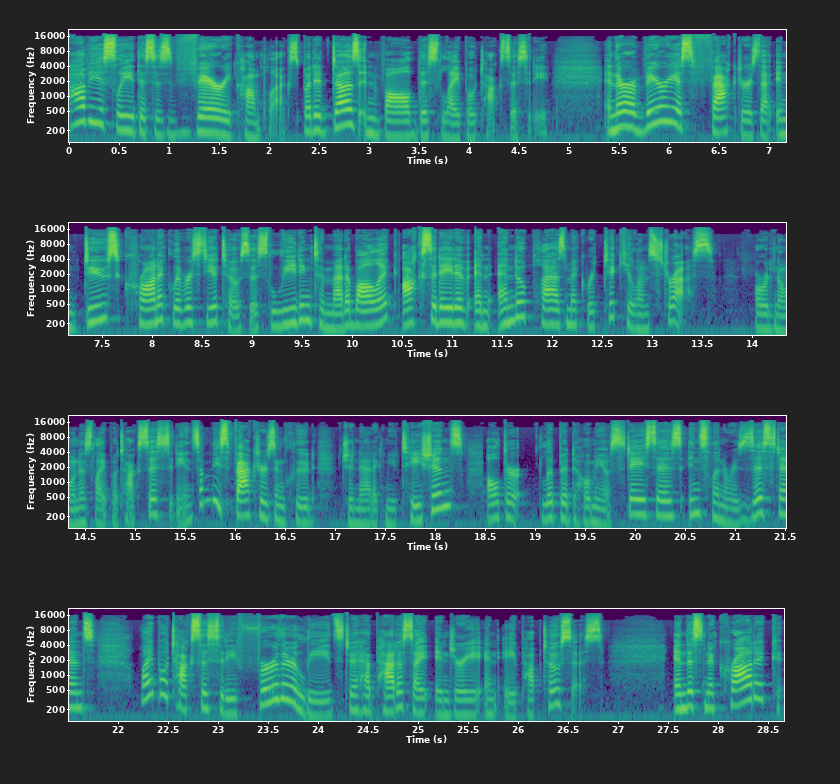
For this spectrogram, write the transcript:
obviously this is very complex, but it does involve this lipotoxicity. And there are various factors that induce chronic liver steatosis, leading to metabolic, oxidative, and endoplasmic reticulum stress or known as lipotoxicity. And some of these factors include genetic mutations, altered lipid homeostasis, insulin resistance. Lipotoxicity further leads to hepatocyte injury and apoptosis. And this necrotic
